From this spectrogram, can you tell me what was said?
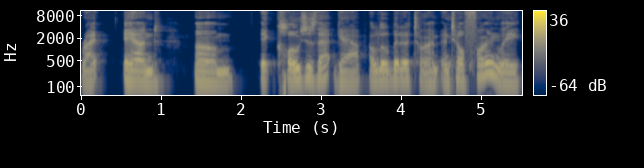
right? And um, it closes that gap a little bit at a time until finally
